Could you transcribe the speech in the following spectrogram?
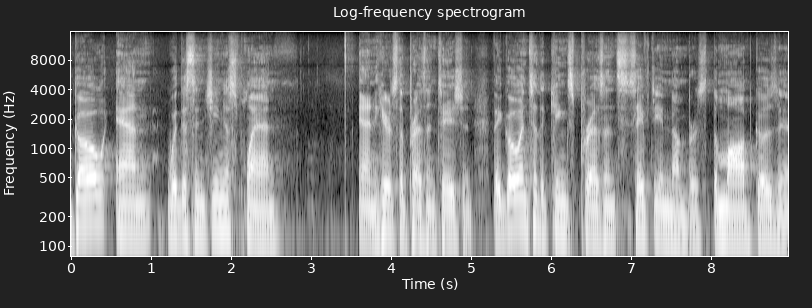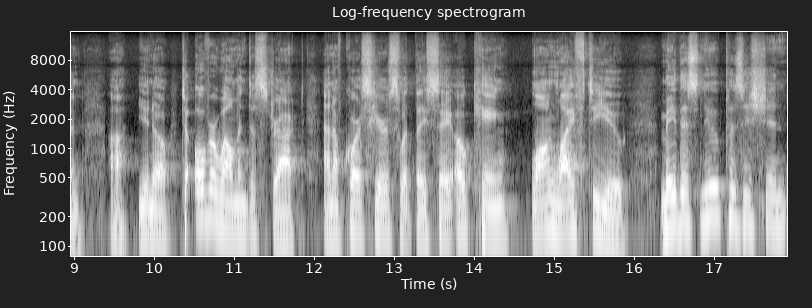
go and with this ingenious plan. And here's the presentation. They go into the king's presence, safety in numbers. The mob goes in, uh, you know, to overwhelm and distract. And of course, here's what they say O king, long life to you. May this new position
